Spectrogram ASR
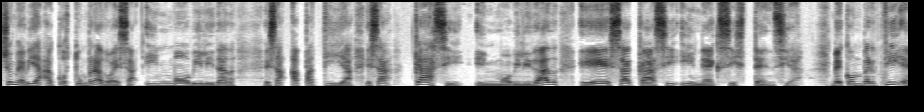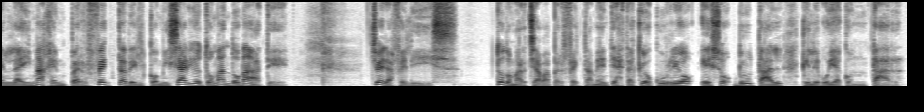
Yo me había acostumbrado a esa inmovilidad, esa apatía, esa casi inmovilidad, esa casi inexistencia. Me convertí en la imagen perfecta del comisario tomando mate. Yo era feliz. Todo marchaba perfectamente hasta que ocurrió eso brutal que le voy a contar.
